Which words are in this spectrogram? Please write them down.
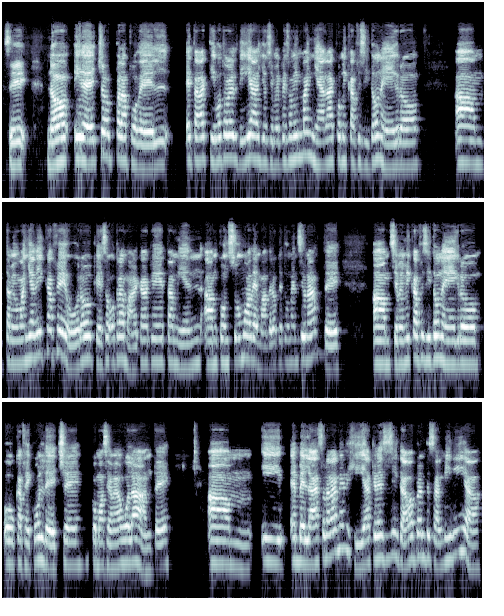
Sí, no, y de hecho, para poder estar activo todo el día, yo siempre empiezo mis mañanas con mi cafecito negro. también voy a café oro, que es otra marca que también consumo, además de lo que tú mencionaste. Siempre mi cafecito negro o café con leche, como hacía mi abuela antes. y en verdad, esa era la energía que necesitaba para empezar mi día,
